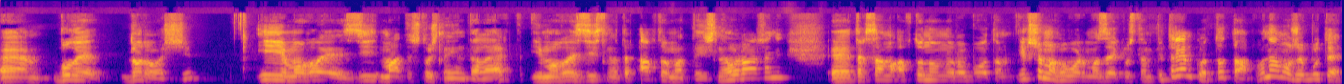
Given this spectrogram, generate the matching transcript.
е, були дорожчі і могли мати штучний інтелект, і могли здійснювати автоматичне ураження, е, так само автономну роботу. Якщо ми говоримо за якусь там підтримку, то так вона може бути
